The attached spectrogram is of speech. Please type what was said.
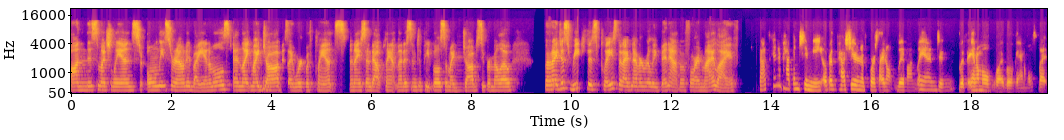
on this much land only surrounded by animals and like my job is I work with plants and I send out plant medicine to people so my job's super mellow but I just reached this place that I've never really been at before in my life. That's kind of happened to me over the past year. And of course, I don't live on land and with animals. Well, I love animals, but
